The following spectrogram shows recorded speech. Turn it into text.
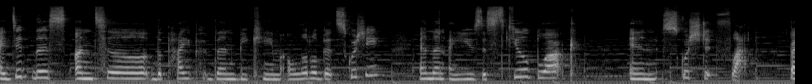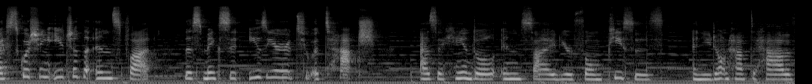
I did this until the pipe then became a little bit squishy, and then I used a steel block and squished it flat. By squishing each of the ends flat, this makes it easier to attach as a handle inside your foam pieces, and you don't have to have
